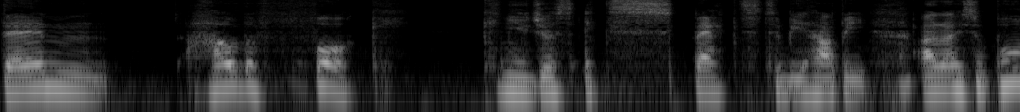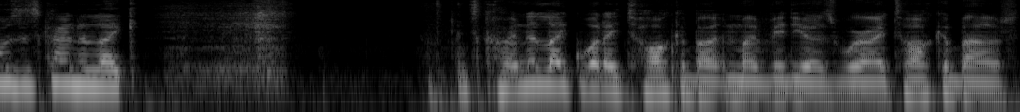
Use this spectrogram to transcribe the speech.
then how the fuck can you just expect to be happy? And i suppose it's kind of like it's kind of like what i talk about in my videos where i talk about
